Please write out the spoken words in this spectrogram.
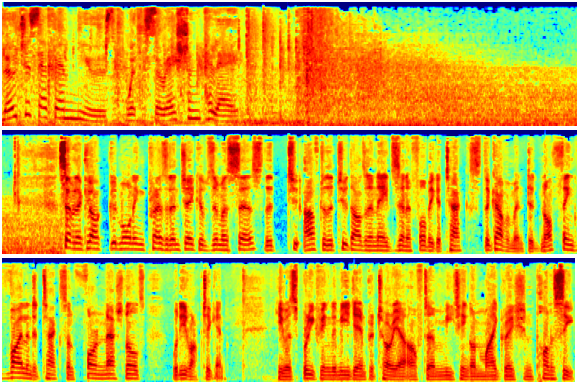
Lotus FM News with Sareshen Pillay. Seven o'clock. Good morning. President Jacob Zuma says that after the 2008 xenophobic attacks, the government did not think violent attacks on foreign nationals would erupt again. He was briefing the media in Pretoria after a meeting on migration policy.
